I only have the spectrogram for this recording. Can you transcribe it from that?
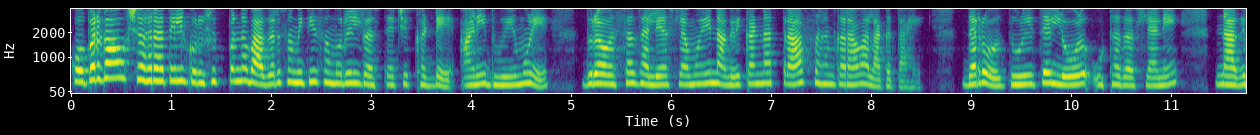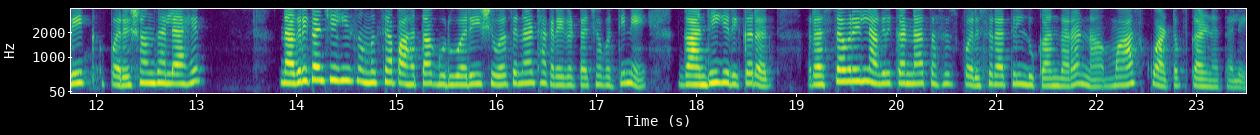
कोपरगाव शहरातील कृषी उत्पन्न बाजार समिती समोरील रस्त्याची खड्डे आणि धुळीमुळे दुरावस्था झाली असल्यामुळे नागरिकांना त्रास सहन करावा लागत आहे. दररोज धुळीचे लोळ उठत असल्याने नागरिक परेशान झाले आहेत. नागरिकांची ही समस्या पाहता गुरुवारी शिवसेना ठाकरे गटाच्या वतीने गांधीगिरी करत रस्त्यावरील नागरिकांना तसेच परिसरातील दुकानदारांना मास्क वाटप करण्यात आले.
